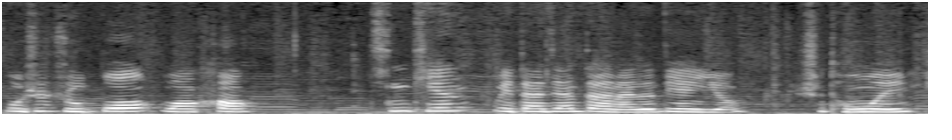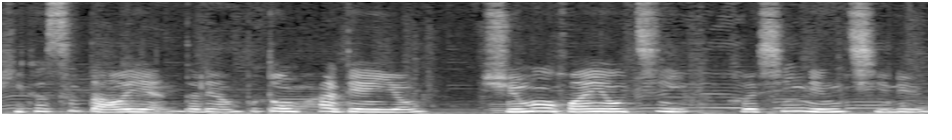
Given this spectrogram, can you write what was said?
我是主播王浩。今天为大家带来的电影是同为皮克斯导演的两部动画电影《寻梦环游记》和《心灵奇旅》。《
